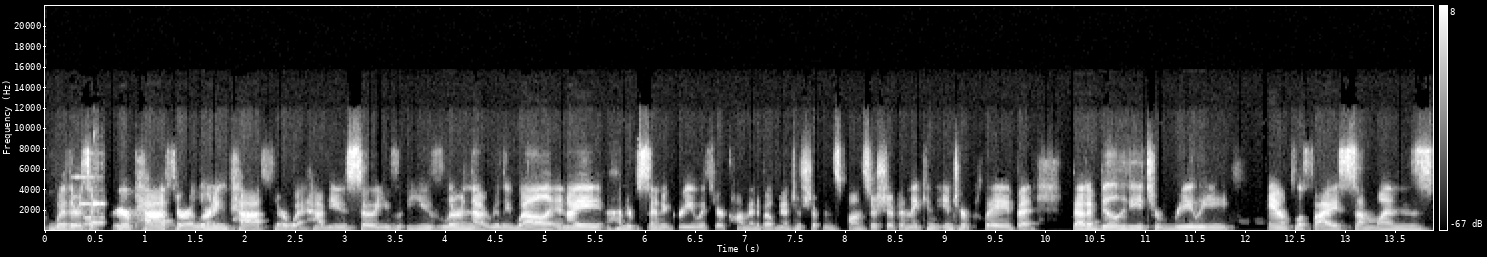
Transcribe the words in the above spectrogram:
whether it's a career path or a learning path or what have you. So you've you've learned that really well. And I 100% agree with your comment about mentorship and sponsorship, and they can interplay. But that ability to really amplify someone's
